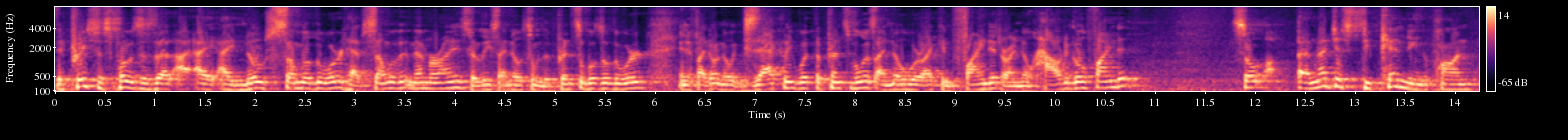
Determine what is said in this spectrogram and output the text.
It presupposes that I, I, I, know some of the Word, have some of it memorized, or at least I know some of the principles of the Word. And if I don't know exactly what the principle is, I know where I can find it, or I know how to go find it. So uh, I'm not just depending upon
